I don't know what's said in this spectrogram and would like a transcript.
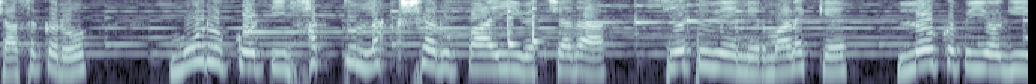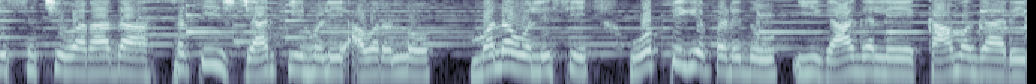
ಶಾಸಕರು, ಮೂರು ಕೋಟಿ ಹತ್ತು ಲಕ್ಷ ರೂಪಾಯಿ ವೆಚ್ಚದ ಸೇತುವೆ ನಿರ್ಮಾಣಕ್ಕೆ ಲೋಕೋಪಯೋಗಿ ಸಚಿವರಾದ ಸತೀಶ್ ಜಾರಕಿಹೊಳಿ ಅವರನ್ನು ಮನವೊಲಿಸಿ ಒಪ್ಪಿಗೆ ಪಡೆದು ಈಗಾಗಲೇ ಕಾಮಗಾರಿ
